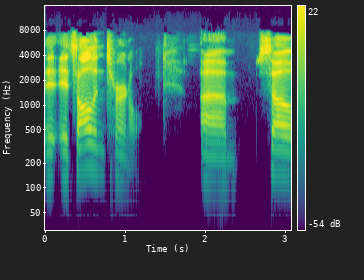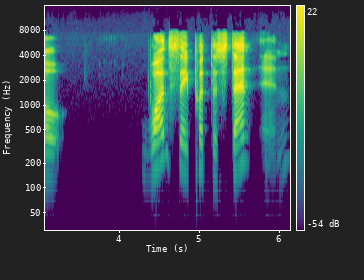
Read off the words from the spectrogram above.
it's all internal. Um, so once they put the stent in,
